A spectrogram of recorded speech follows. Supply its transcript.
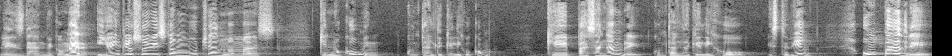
Les dan de comer. Y yo incluso he visto muchas mamás que no comen con tal de que el hijo coma, que pasan hambre con tal de que el hijo esté bien. Un padre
